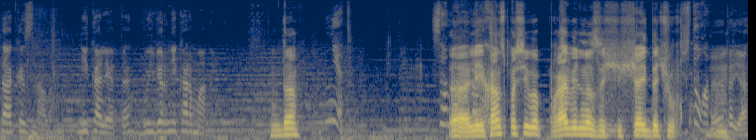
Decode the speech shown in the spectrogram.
Так и знала. Николетта, выверни карманы. Да. Нет. Э. Лейхан, спасибо. Правильно защищай дочур. Что? Это я.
